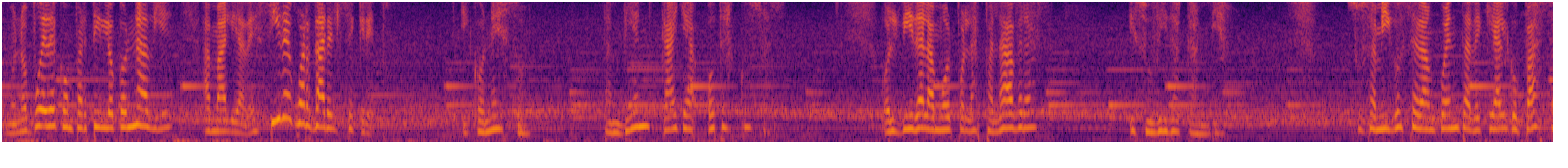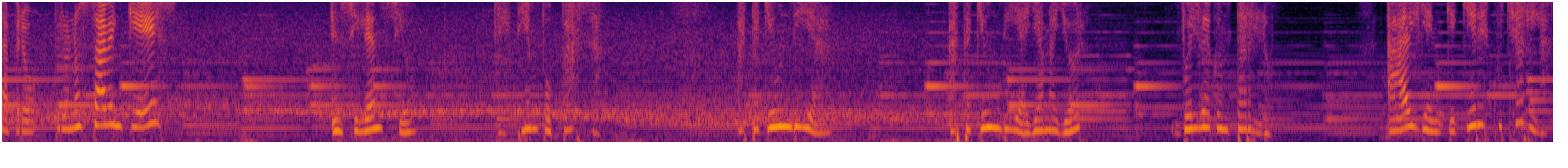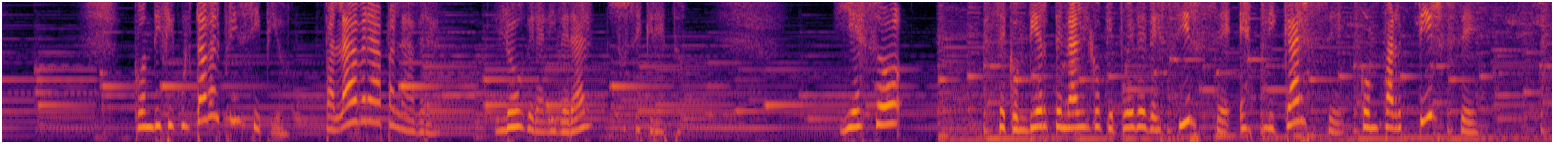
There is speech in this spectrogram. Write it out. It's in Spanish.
Como no puede compartirlo con nadie, Amalia decide guardar el secreto. Y con eso también calla otras cosas. Olvida el amor por las palabras y su vida cambia. Sus amigos se dan cuenta de que algo pasa, pero, pero no saben qué es. En silencio, el tiempo pasa. Hasta que un día, hasta que un día ya mayor, vuelve a contarlo a alguien que quiere escucharla. Con dificultad al principio, palabra a palabra, logra liberar su secreto. Y eso se convierte en algo que puede decirse, explicarse, compartirse.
